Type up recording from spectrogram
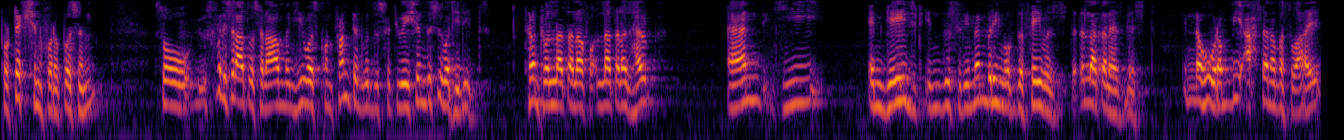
protection for a person. So Yusuf alayhi when he was confronted with this situation, this is what he did. Turned to Allah Ta'ala for Allah Ta'ala's help and he engaged in this remembering of the favors that Allah Ta'ala has blessed. Innahu Rabbi ahsana maswai.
